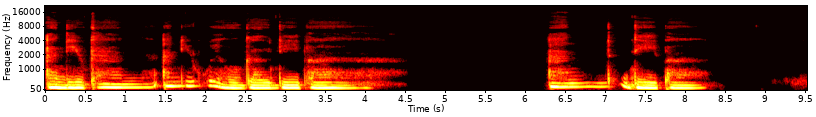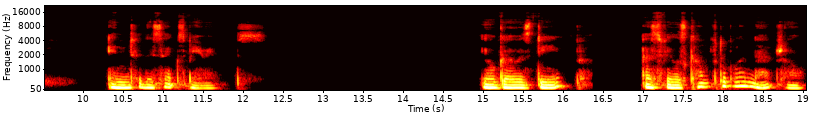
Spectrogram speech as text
And you can and you will go deeper and deeper into this experience. You'll go as deep as feels comfortable and natural.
